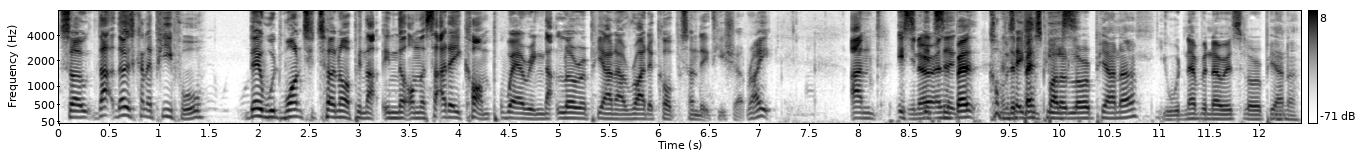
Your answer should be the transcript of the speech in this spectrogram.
So that those kind of people, they would want to turn up in that in the on the Saturday comp wearing that Loro Piana Ryder Cup Sunday T-shirt, right? And it's You know, it's and the, be- and the best part of. Loro Piana, you would never know it's Loro Piana.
